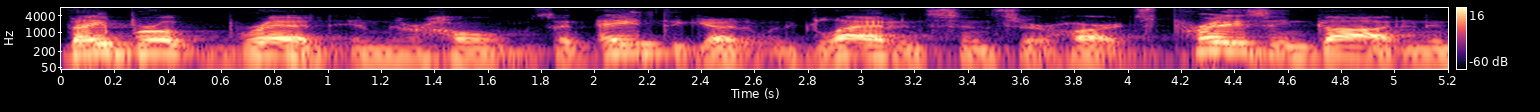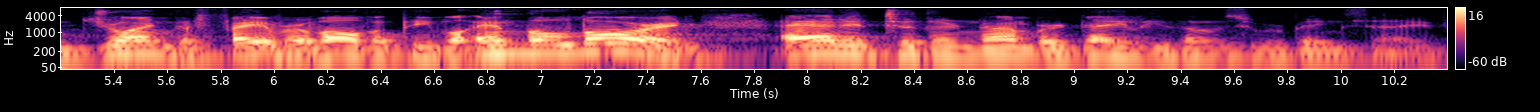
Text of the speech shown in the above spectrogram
They broke bread in their homes and ate together with glad and sincere hearts, praising God and enjoying the favor of all the people. And the Lord added to their number daily those who were being saved.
